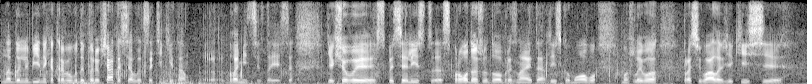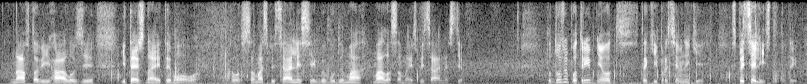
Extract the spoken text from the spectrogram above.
на дальнобійника треба буде перевчатися, але це тільки там е, два місяці, здається. Якщо ви спеціаліст е, з продажу, добре знаєте англійську мову, можливо, працювали в якійсь е, нафтовій галузі і теж знаєте мову. бо сама спеціальність якби буде ма- мало самої спеціальності. То дуже потрібні от такі працівники, спеціалісти потрібні.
